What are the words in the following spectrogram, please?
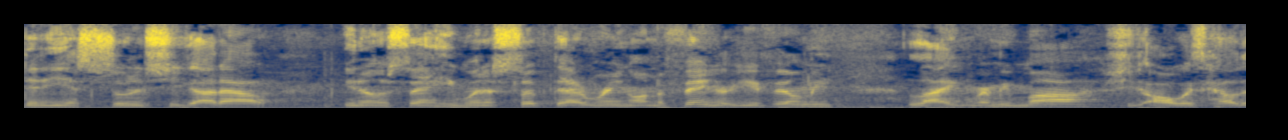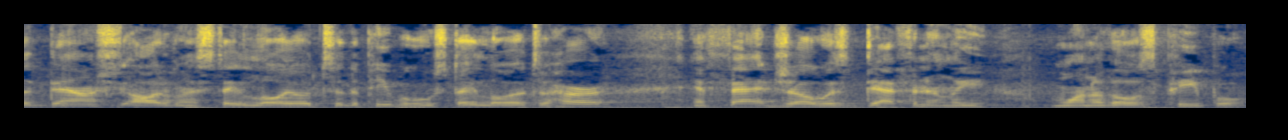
Then he, as soon as she got out, you know what I'm saying? He went and slipped that ring on the finger. You feel me? Like Remy Ma, she always held it down. She's always going to stay loyal to the people who stay loyal to her. And Fat Joe is definitely one of those people.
